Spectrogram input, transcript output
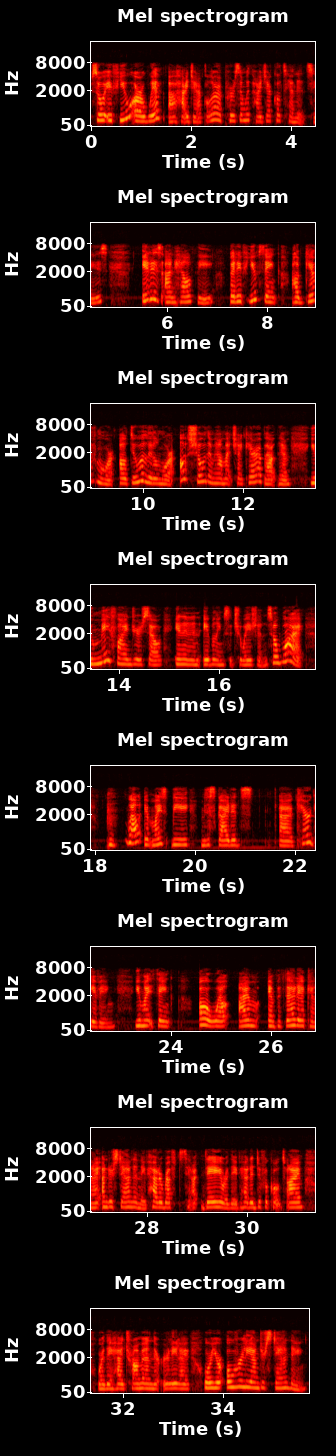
So if you are with a hijackal or a person with hijackal tendencies, it is unhealthy. But if you think, I'll give more, I'll do a little more, I'll show them how much I care about them, you may find yourself in an enabling situation. So, why? well, it might be misguided uh, caregiving. You might think, oh, well, I'm empathetic and I understand, and they've had a rough day, or they've had a difficult time, or they had trauma in their early life, or you're overly understanding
